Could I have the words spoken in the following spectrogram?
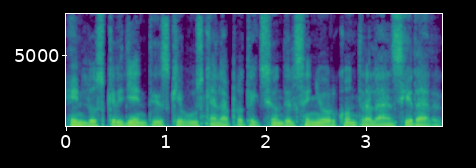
en los creyentes que buscan la protección del Señor contra la ansiedad.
